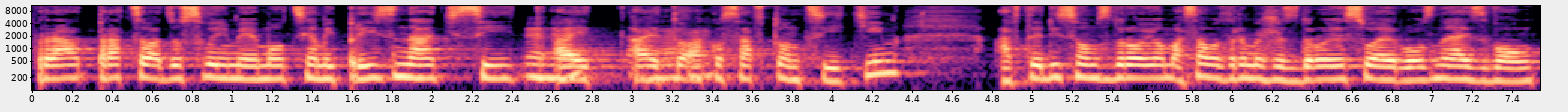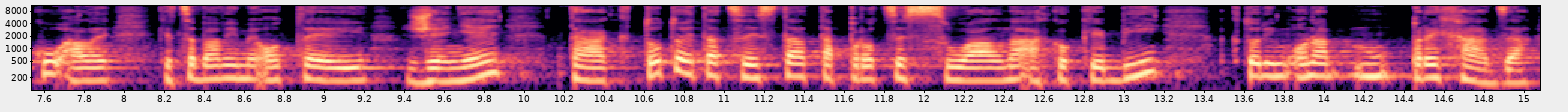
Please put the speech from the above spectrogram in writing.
pra, pracovať so svojimi emóciami, priznať si uh-huh. aj, aj to, uh-huh. ako sa v tom cítim. A vtedy som zdrojom, a samozrejme, že zdroje sú aj rôzne aj zvonku, ale keď sa bavíme o tej žene, tak toto je tá cesta, tá procesuálna ako keby, ktorým ona prechádza.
